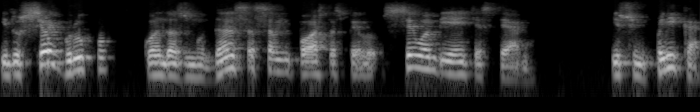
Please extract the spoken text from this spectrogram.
e do seu grupo quando as mudanças são impostas pelo seu ambiente externo. Isso implica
